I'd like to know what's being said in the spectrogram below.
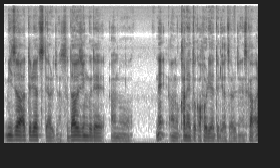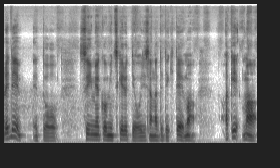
水を当てるやつってあるじゃん。ですかダウジングであのねあの金とか掘り当てるやつあるじゃないですか。あれでえっと水脈を見つけるっていうおじさんが出てきてまああけま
